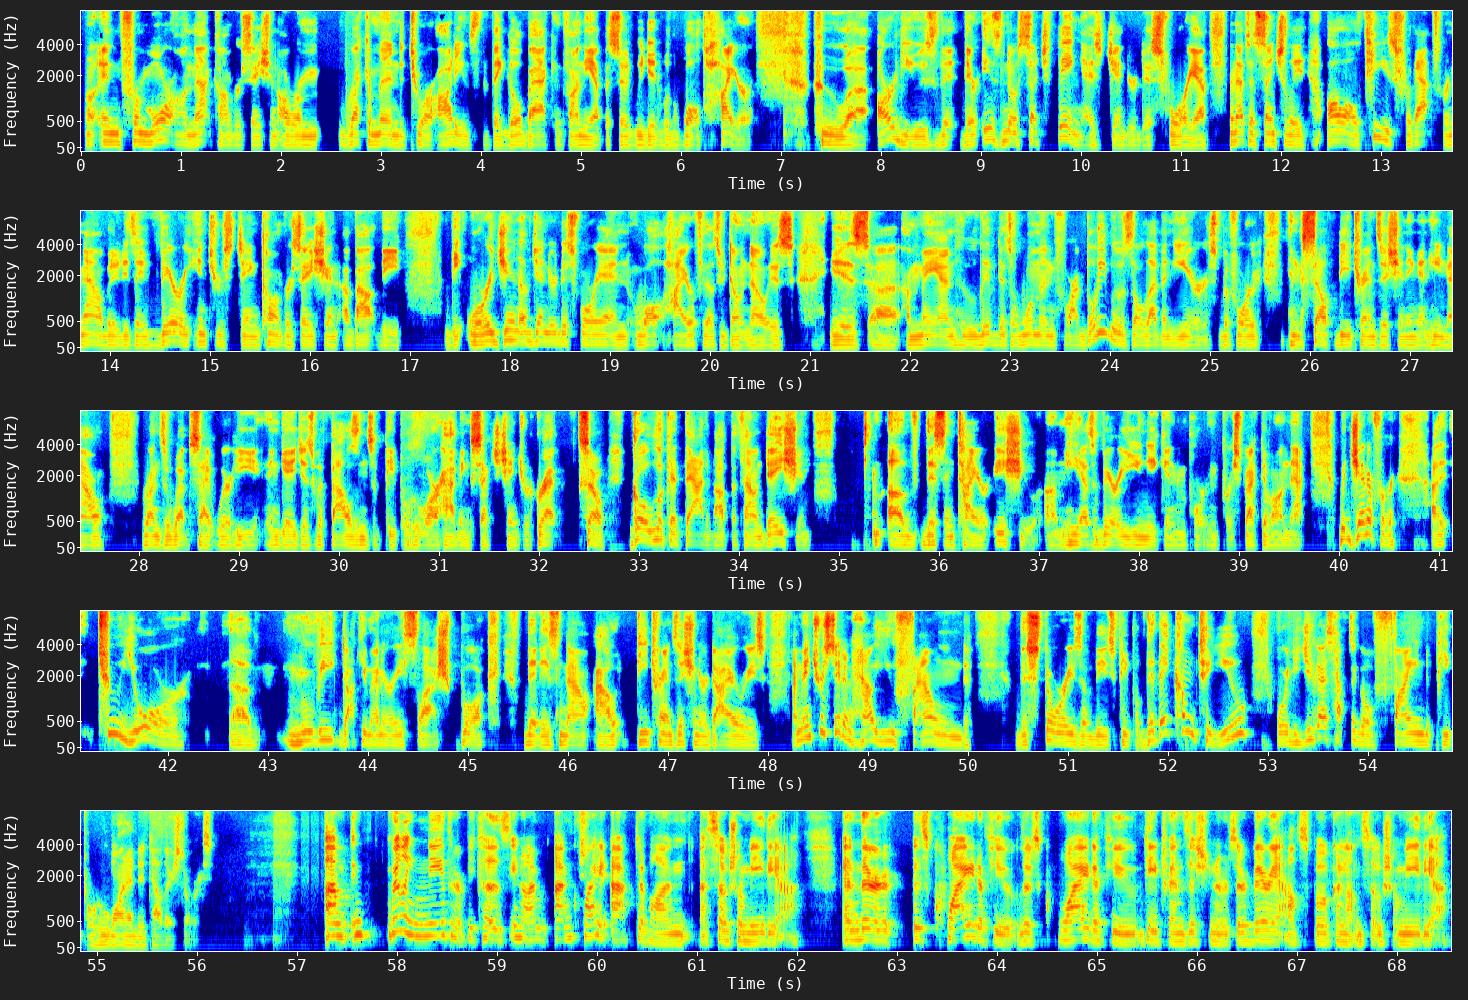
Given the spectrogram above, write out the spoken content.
Well, and for more on that conversation, I'll rem- recommend to our audience that they go back and find the episode we did with Walt Heyer, who uh, argues that there is no such thing as gender dysphoria. And that's essentially all I'll tease for that for now, but it is a very interesting conversation about the the origin of gender dysphoria. And Walt Heyer, for those who don't know, is is uh, a man who lived as a woman for I believe it was 11 years before himself detransitioning, and he now runs a website where he engages with thousands of people who are having sex change regret. So go look at that about the foundation of this entire issue. Um, he has a very unique and important perspective on that. But Jennifer, uh, to your uh, movie documentary slash book that is now out, Detransitioner Diaries. I'm interested in how you found the stories of these people. Did they come to you, or did you guys have to go find people who wanted to tell their stories? Um, really neither, because you know I'm I'm quite active on uh, social media, and there is quite a few. There's quite a few detransitioners. They're very outspoken on social media.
